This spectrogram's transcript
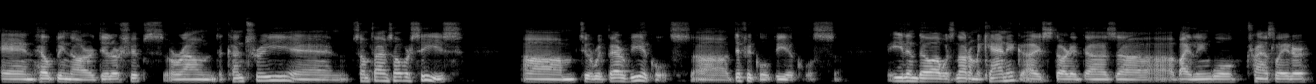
and helping our dealerships around the country and sometimes overseas um, to repair vehicles, uh, difficult vehicles. Even though I was not a mechanic, I started as a, a bilingual translator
